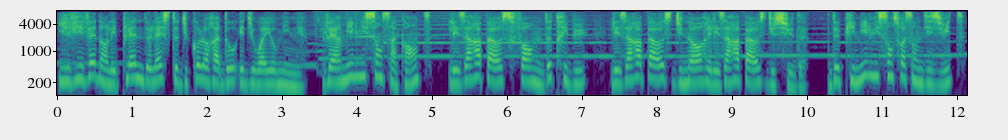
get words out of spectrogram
ils vivaient dans les plaines de l'est du Colorado et du Wyoming. Vers 1850, les Arapaos forment deux tribus, les Arapaos du Nord et les Arapaos du Sud. Depuis 1878,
